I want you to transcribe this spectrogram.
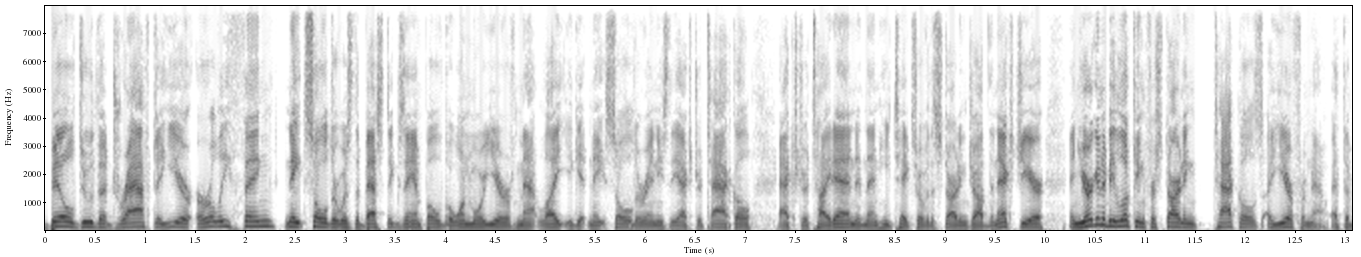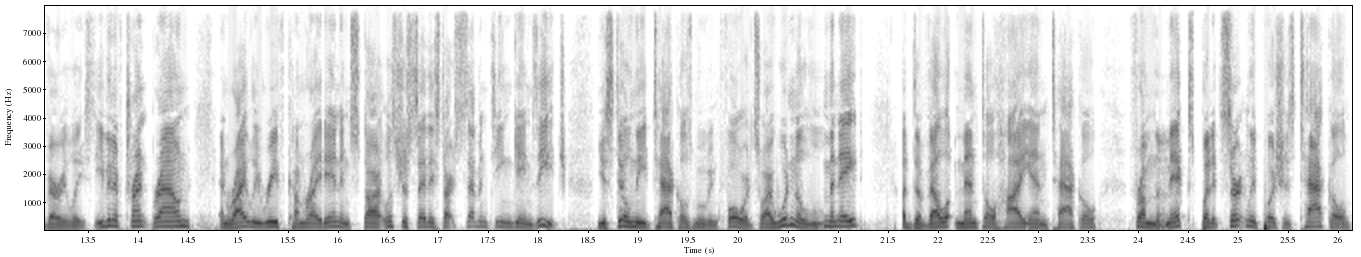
Bill do the draft a year early thing. Nate Solder was the best example. The one more year of Matt Light, you get Nate Solder in. He's the extra tackle, extra tight end, and then he takes over the starting job the next year. And you're going to be looking for starting tackles a year from now, at the very least. Even if Trent Brown and Riley Reiff come right in and start, let's just say they start 17 games each, you still need tackles moving forward. So I wouldn't eliminate a developmental high end tackle from the mix, but it certainly pushes tackle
